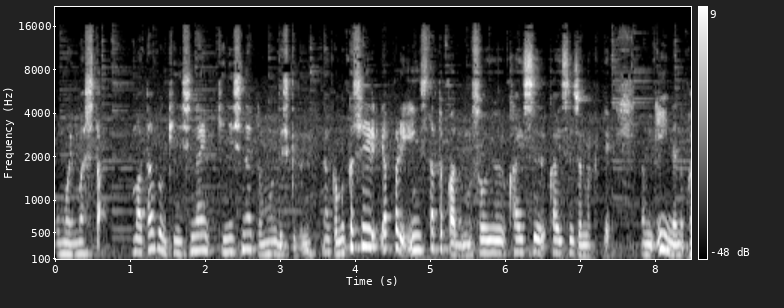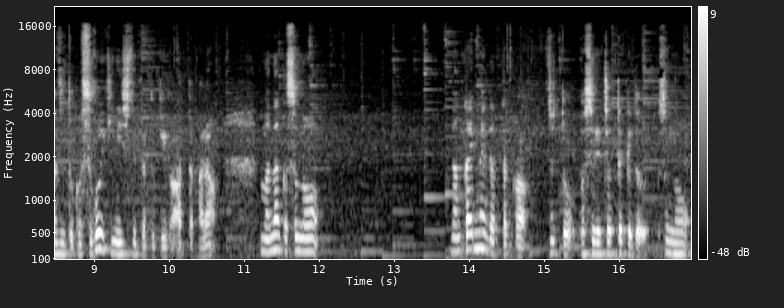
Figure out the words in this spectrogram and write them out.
思いました。まあ多分気にしない気にしないと思うんですけどね。なんか昔やっぱりインスタとかでもそういう回数回数じゃなくてあのいいねの数とかすごい気にしてた時があったから。まあなんかその何回目だったかちょっと忘れちゃったけどその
